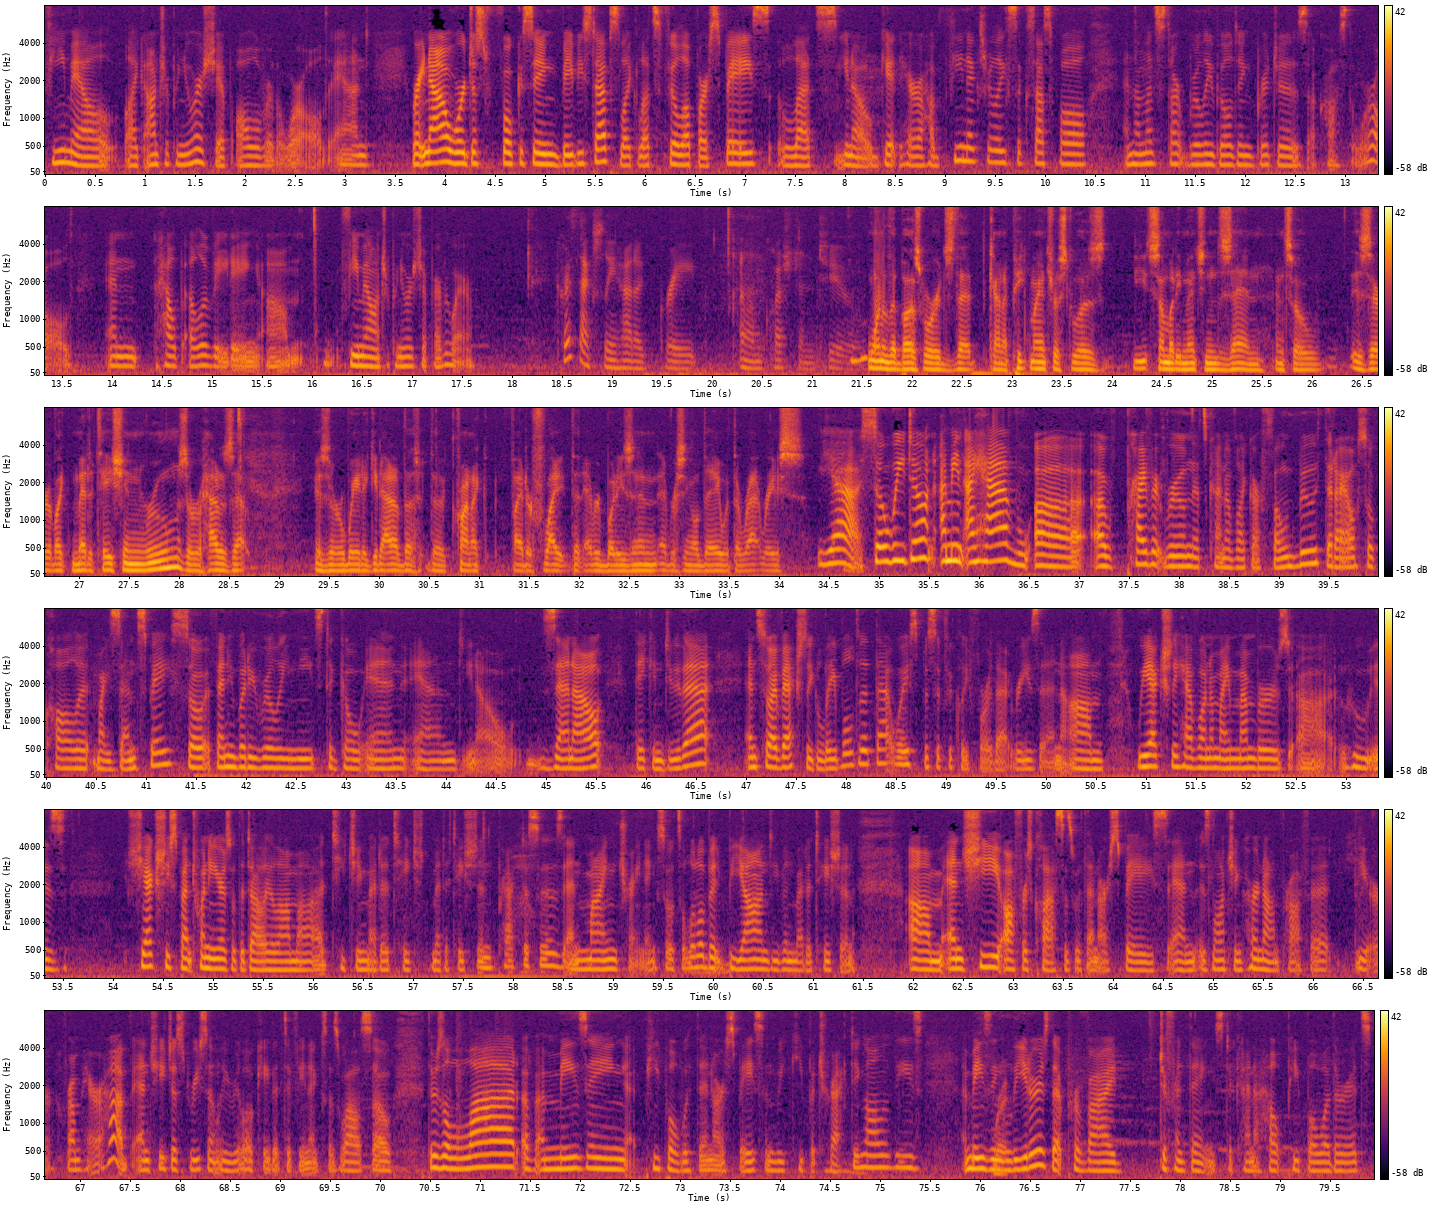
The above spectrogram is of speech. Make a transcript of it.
female like entrepreneurship all over the world and right now we're just focusing baby steps like let's fill up our space let's you know get Hera Hub Phoenix really successful and then let's start really building bridges across the world and help elevating um, female entrepreneurship everywhere Chris actually had a great um, question too. One of the buzzwords that kind of piqued my interest was somebody mentioned Zen, and so is there like meditation rooms, or how does that? Is there a way to get out of the, the chronic fight or flight that everybody's in every single day with the rat race? Yeah, so we don't. I mean, I have uh, a private room that's kind of like our phone booth that I also call it my Zen space. So if anybody really needs to go in and you know Zen out, they can do that. And so I've actually labeled it that way specifically for that reason. Um, we actually have one of my members uh, who is she actually spent 20 years with the Dalai Lama teaching meditation meditation practices and mind training. So it's a little bit beyond even meditation. Um, and she offers classes within our space and is launching her nonprofit here from Hera Hub. And she just recently relocated to Phoenix as well. So there's a lot of amazing people within our space, and we keep attracting all of these amazing Right. leaders that provide different things to kind of help people, whether it's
